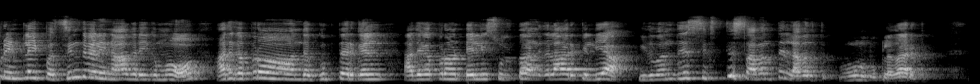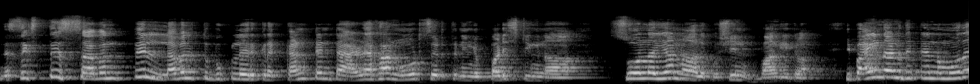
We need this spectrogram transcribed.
பிரிண்ட்டில் இப்போ சிந்துவெளி நாகரிகமோ அதுக்கப்புறம் அந்த குப்தர்கள் அதுக்கப்புறம் டெல்லி சுல்தான் இதெல்லாம் இருக்கு இல்லையா? இது வந்து சிக்ஸ்த்து செவன்த்து லெவல்த்து மூணு புக்கில் தான் இருக்குது இந்த சிக்ஸ்த்து செவன்த்து லெவல்த்து புக்கில் இருக்கிற கண்டென்ட்டை அழகாக நோட்ஸ் எடுத்து நீங்கள் படிச்சிட்டிங்கன்னா சோலையாக நாலு கொஷின் வாங்கிக்கலாம். இப்போ ஐந்தாண்டு திட்டம் போது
